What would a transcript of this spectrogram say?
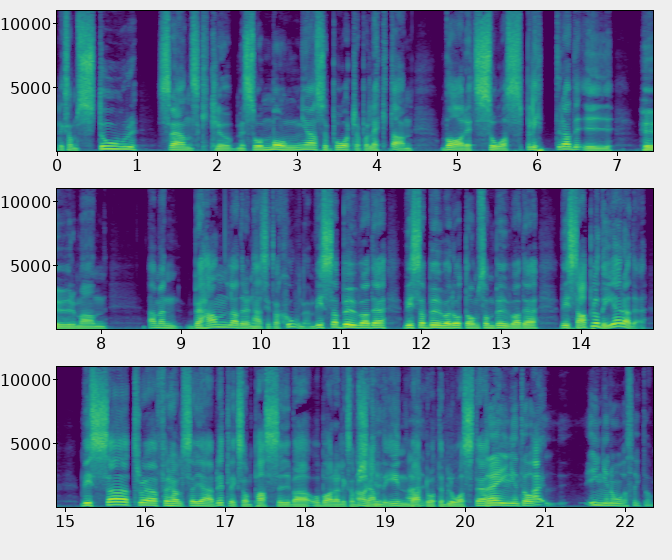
liksom, stor svensk klubb med så många supportrar på läktaren varit så splittrad i hur man ja, men, behandlade den här situationen. Vissa buade, vissa buade åt de som buade, vissa applåderade. Vissa tror jag förhöll sig jävligt liksom passiva och bara liksom okay. kände in vartåt det blåste. Nej, ingen, Nej. ingen åsikt om.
